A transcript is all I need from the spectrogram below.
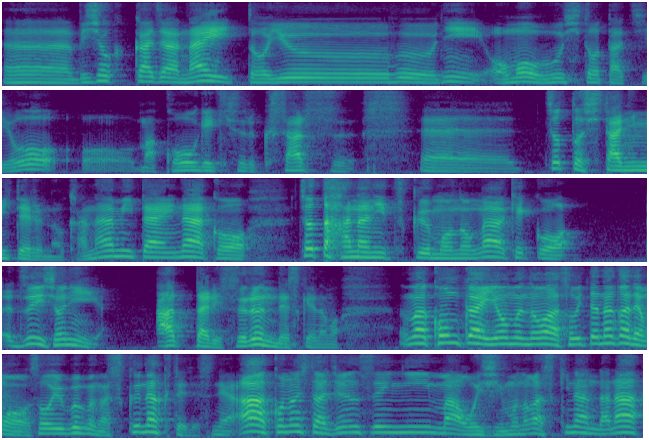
美食家じゃないというふうに思う人たちを、まあ、攻撃する腐す、えーちょっと下に見てるのかなみたいなこうちょっと鼻につくものが結構随所にあったりするんですけども。まあ、今回読むのはそういった中でもそういう部分が少なくてですね。ああこの人は純粋にまあ美味しいものが好きなんだな。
